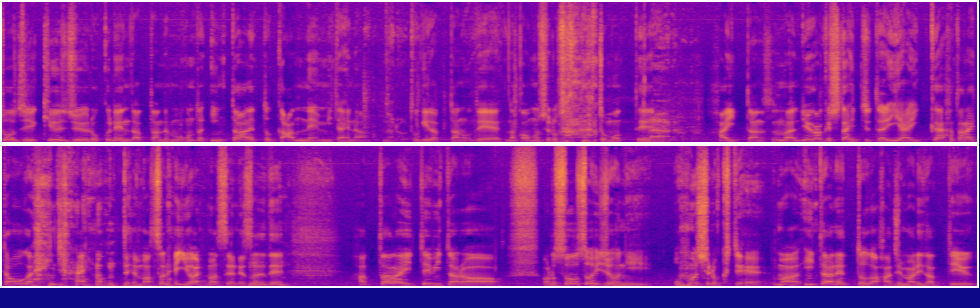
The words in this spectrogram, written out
当時96年だったんでもう本当インターネット元年みたいな時だったのでなんか面白そうだなと思って入ったんです、まあ、留学したいって言ったらいや一回働いた方がいいんじゃないのってまあそれは言われますよね。それで働いてみたらあの想像以上に面白くて、まあ、インターネットが始まりだっていう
